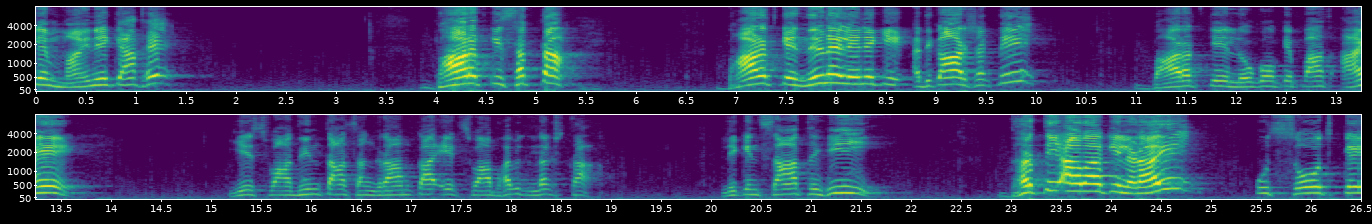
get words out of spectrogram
के मायने क्या थे? भारत की सत्ता भारत के निर्णय लेने की अधिकार शक्ति भारत के लोगों के पास आए। ये स्वाधीनता संग्राम का एक स्वाभाविक लक्ष्य था। लेकिन साथ ही धरती आवा की लड़ाई उस सोच के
